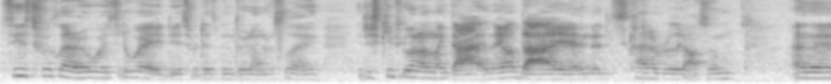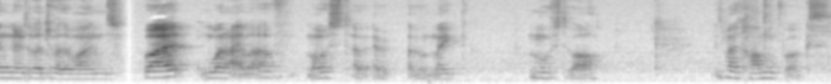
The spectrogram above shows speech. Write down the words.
C is for Clara who wasted away, D is for Desmond thrown out of a sleigh. It just keeps going on like that and they all die and it's kind of really awesome. And then there's a bunch of other ones. But what I love most of, every, like most of all is my comic books.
